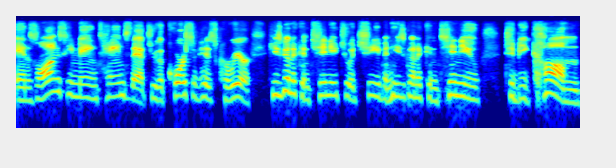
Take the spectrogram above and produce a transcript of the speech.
And as long as he maintains that through the course of his career, he's going to continue to achieve and he's going to continue to become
